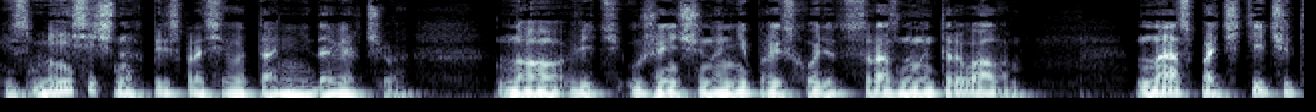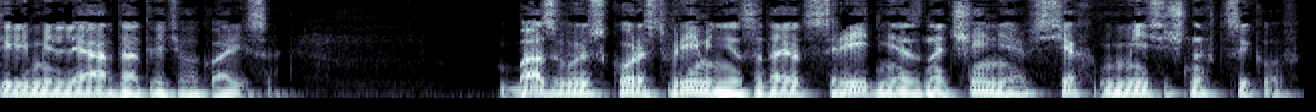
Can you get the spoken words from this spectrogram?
«Из месячных?» – переспросила Таня недоверчиво. Но ведь у женщин они происходят с разным интервалом. «Нас почти 4 миллиарда», — ответила Клариса. Базовую скорость времени задает среднее значение всех месячных циклов.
